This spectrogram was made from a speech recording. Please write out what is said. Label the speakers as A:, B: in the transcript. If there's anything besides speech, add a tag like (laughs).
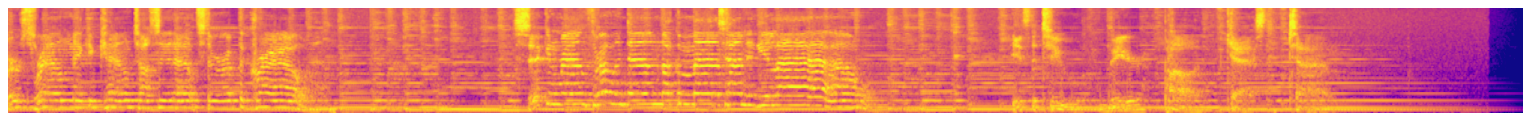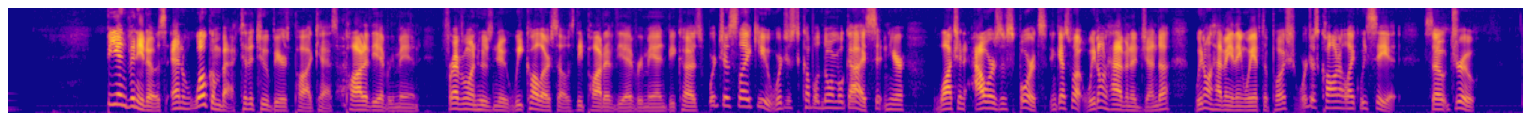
A: First round, make it count, toss it out, stir up the crowd. Second round, throwing down, knock 'em out, time to get loud. It's the Two Beer Podcast time.
B: Bienvenidos, and welcome back to the Two Beers Podcast, Pod of the Everyman. For everyone who's new, we call ourselves the Pod of the Everyman because we're just like you. We're just a couple normal guys sitting here watching hours of sports. And guess what? We don't have an agenda. We don't have anything we have to push. We're just calling it like we see it. So, Drew,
